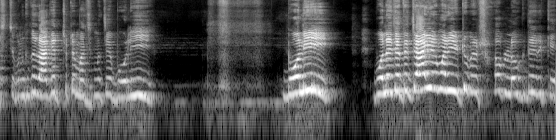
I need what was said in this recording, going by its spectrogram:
আসছে বলে, কিন্তু রাগের চোটে মাঝে মাঝে বলি। বলি। বলে যেতে চাই আমার ইউটিউবের সব লোকদেরকে,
